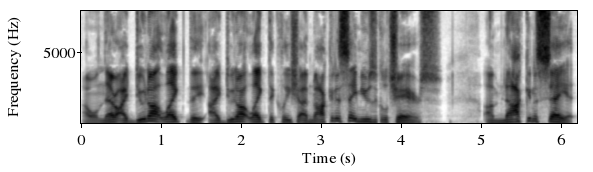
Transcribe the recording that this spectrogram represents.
I will never, I do not like the, I do not like the cliche. I'm not going to say musical chairs. I'm not going to say it.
